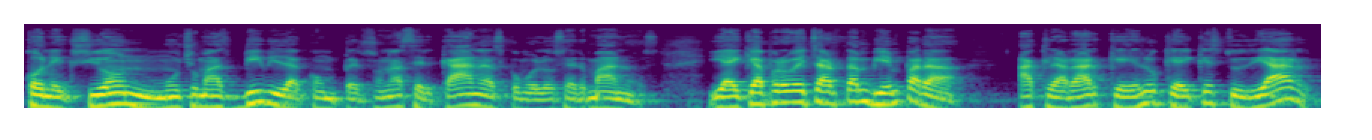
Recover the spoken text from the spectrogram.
conexión mucho más vívida con personas cercanas como los hermanos. Y hay que aprovechar también para aclarar qué es lo que hay que estudiar,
